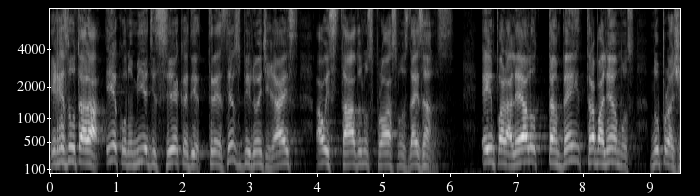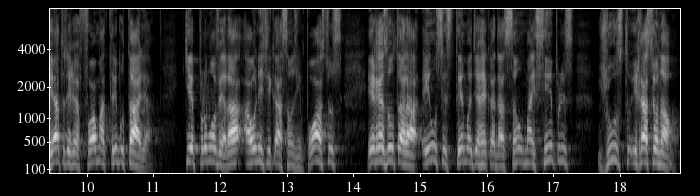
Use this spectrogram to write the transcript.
e resultará em economia de cerca de 300 bilhões de reais ao Estado nos próximos 10 anos. Em paralelo, também trabalhamos no projeto de reforma tributária, que promoverá a unificação de impostos e resultará em um sistema de arrecadação mais simples, justo e racional,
